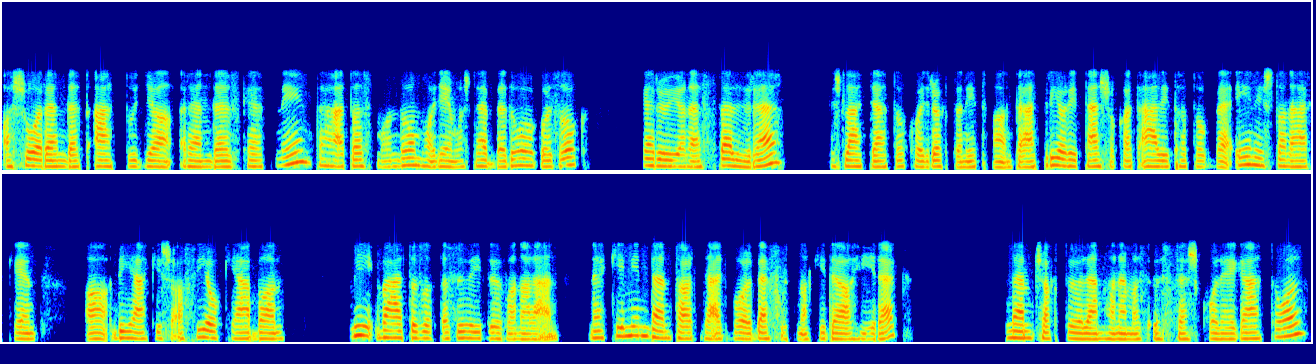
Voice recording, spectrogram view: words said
a sorrendet át tudja rendezgetni, tehát azt mondom, hogy én most ebbe dolgozok, kerüljön ez felülre, és látjátok, hogy rögtön itt van. Tehát prioritásokat állíthatok be én is tanárként, a diák is a fiókjában. Mi változott az ő idővonalán? Neki minden tartjágyból befutnak ide a hírek, nem csak tőlem, hanem az összes kollégától,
